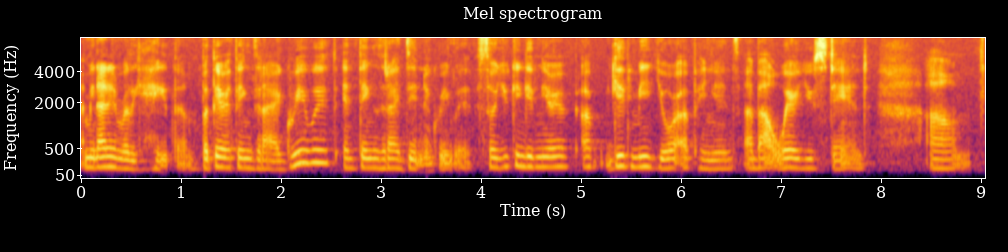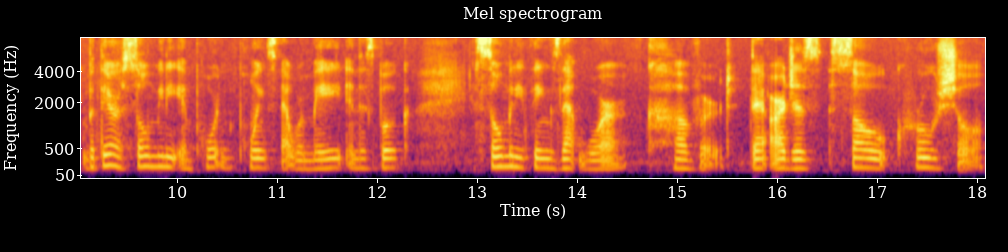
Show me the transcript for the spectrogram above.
I mean, I didn't really hate them, but there are things that I agree with and things that I didn't agree with. So you can give me your uh, give me your opinions about where you stand. Um, but there are so many important points that were made in this book, so many things that were covered that are just so crucial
